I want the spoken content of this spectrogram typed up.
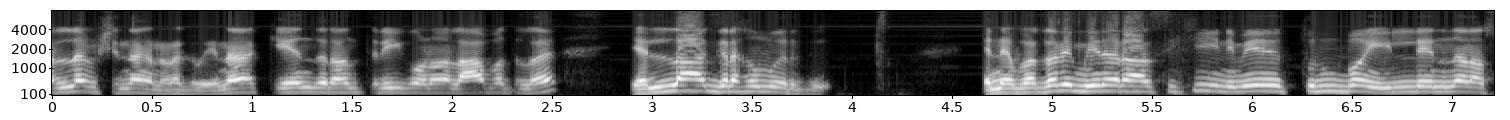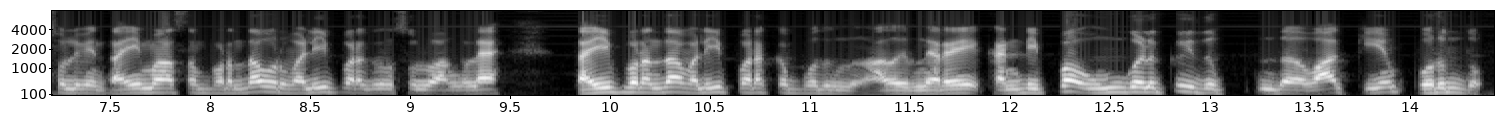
நல்ல விஷயம் தான் நடக்குது. ஏன்னா கேந்திரம் திரிகோணம் லாபத்துல எல்லா கிரகமும் இருக்கு. என்னை பொறுத்தவரை மீனராசிக்கு இனிமே துன்பம் இல்லைன்னு தான் நான் சொல்லுவேன். தை மாசம் பிறந்தா ஒரு வழி பிறக்குன்னு சொல்லுவாங்கல்ல. தை பிறந்தா வழி பிறக்க போதுன்னு. அது நிறைய கண்டிப்பா உங்களுக்கு இது இந்த வாக்கியம் பொருந்தும்.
